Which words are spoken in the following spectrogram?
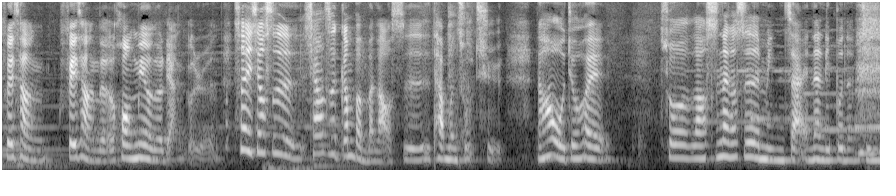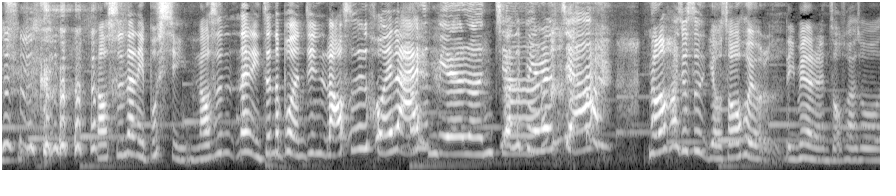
非常非常的荒谬的两个人。所以就是像是跟本本老师他们出去，然后我就会说，老师那个是民宅，那里不能进去。老师那里不行，老师那里真的不能进去。老师回来，别人家，是别人家。然后他就是有时候会有里面的人走出来说，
